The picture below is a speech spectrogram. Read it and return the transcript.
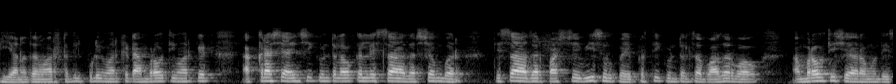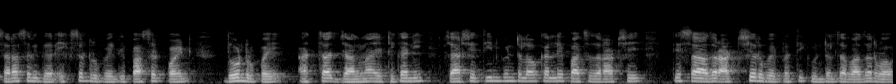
यानंतर महाराष्ट्रातील पुढील मार्केट अमरावती मार्केट अकराशे ऐंशी क्विंटल अवकलले सहा हजार शंभर ते सहा हजार पाचशे वीस रुपये प्रति क्विंटलचा बाजारभाव अमरावती शहरामध्ये सरासरी दर एकसष्ट रुपये ते पासष्ट पॉईंट दोन रुपये. आजचा जालना या ठिकाणी चारशे तीन क्विंटल अवकालले पाच हजार आठशे ते सहा हजार आठशे रुपये प्रति क्विंटलचा बाजारभाव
